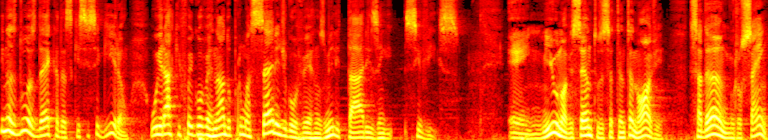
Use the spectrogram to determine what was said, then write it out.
E nas duas décadas que se seguiram, o Iraque foi governado por uma série de governos militares e civis. Em 1979, Saddam Hussein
